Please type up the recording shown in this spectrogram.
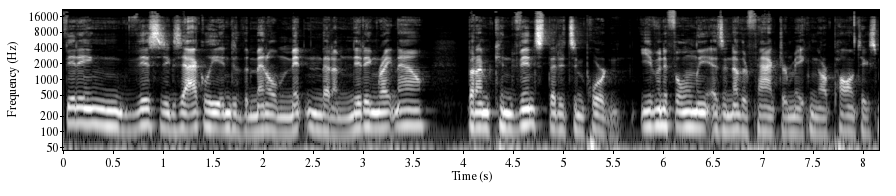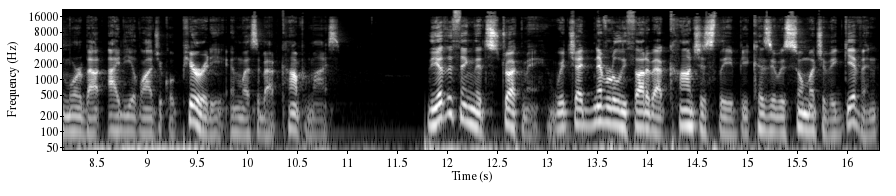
fitting this exactly into the mental mitten that I'm knitting right now, but I'm convinced that it's important, even if only as another factor making our politics more about ideological purity and less about compromise. The other thing that struck me, which I'd never really thought about consciously because it was so much of a given,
